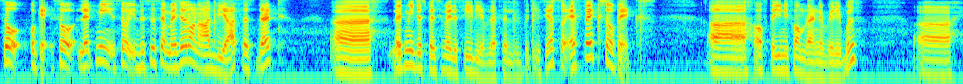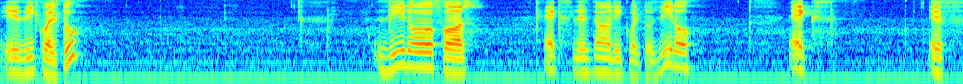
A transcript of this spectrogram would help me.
So, okay, so let me so this is a measure on RBR such that uh, let me just specify the CDF that is a little bit easier. So, f x of x uh, of the uniform random variable uh, is equal to 0 for x less than or equal to 0 x if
